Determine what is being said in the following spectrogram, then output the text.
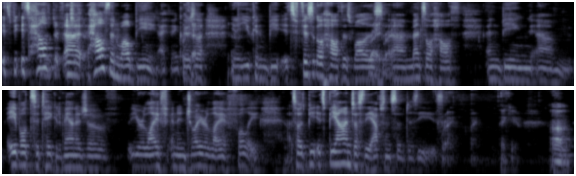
it's it's health uh, health and well being. I think there's a you know you can be it's physical health as well as right, right. Uh, mental health and being um, able to take advantage of your life and enjoy your life fully. So it's, be, it's beyond just the absence of disease. Right, right. Thank you. Um,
